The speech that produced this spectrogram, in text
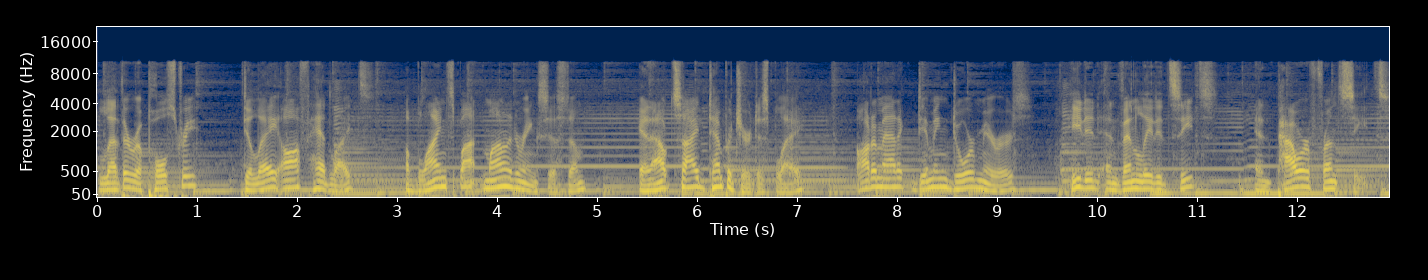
leather upholstery, delay-off headlights, a blind spot monitoring system, an outside temperature display, automatic dimming door mirrors, heated and ventilated seats, and power front seats.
